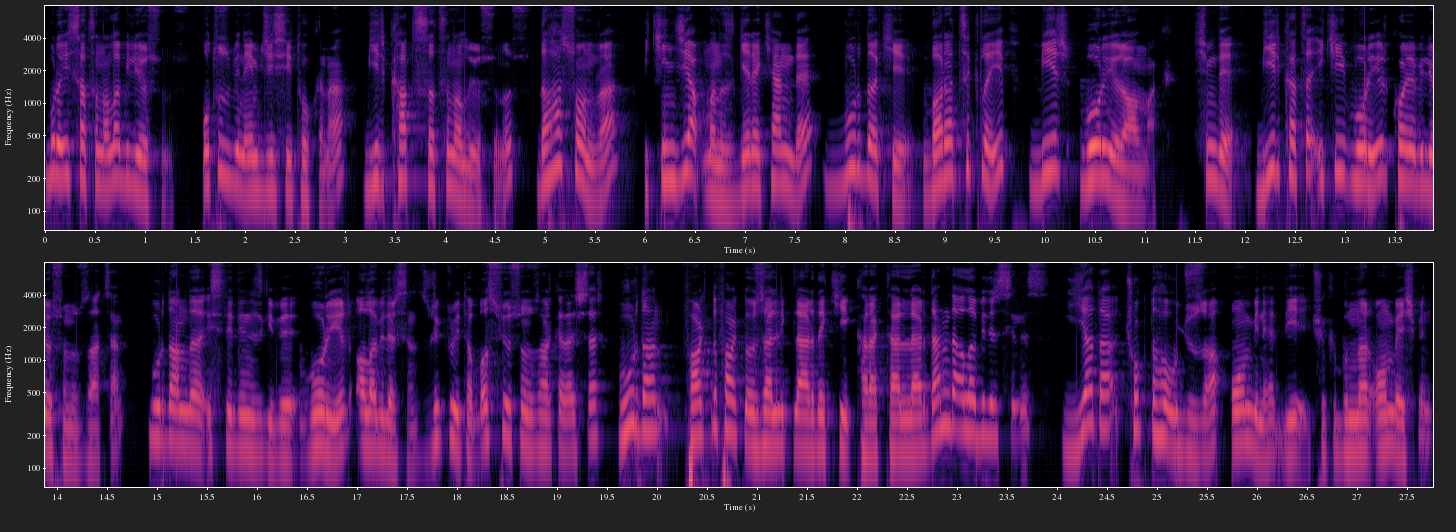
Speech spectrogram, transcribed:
burayı satın alabiliyorsunuz. 30 bin MGC token'a bir kat satın alıyorsunuz. Daha sonra ikinci yapmanız gereken de buradaki bara tıklayıp bir warrior almak. Şimdi bir kata iki warrior koyabiliyorsunuz zaten. Buradan da istediğiniz gibi Warrior alabilirsiniz. Recruit'a basıyorsunuz arkadaşlar. Buradan farklı farklı özelliklerdeki karakterlerden de alabilirsiniz. Ya da çok daha ucuza 10.000'e diye çünkü bunlar 15.000.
